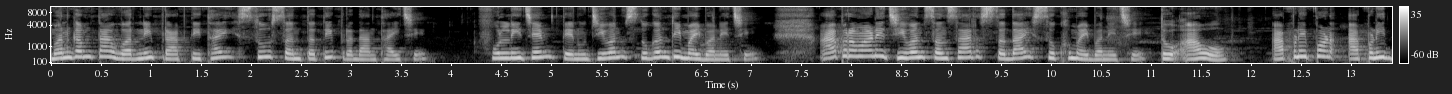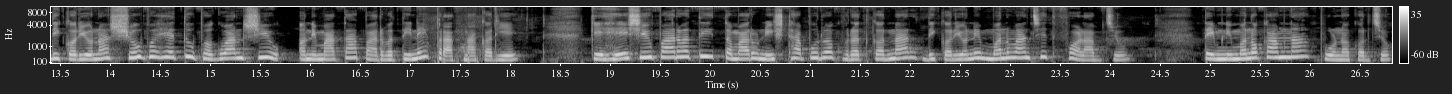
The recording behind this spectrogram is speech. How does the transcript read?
મનગમતા વરની પ્રાપ્તિ થઈ સુસંતતિ પ્રદાન થાય છે. ફૂલની જેમ તેનું જીવન સુગંધીમય બને છે. આ પ્રમાણે જીવન સંસાર સદાય સુખમય બને છે. તો આવો આપણે પણ આપણી દીકરીઓના શુભ હેતુ ભગવાન શિવ અને માતા પાર્વતીને પ્રાર્થના કરીએ. કે હે શિવ પાર્વતી, તમારું નિષ્ઠાપૂર્વક વ્રત કરનાર દીકરીઓને મનવાંછિત ફળ આપજો. તેમની મનોકામના પૂર્ણ કરજો.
